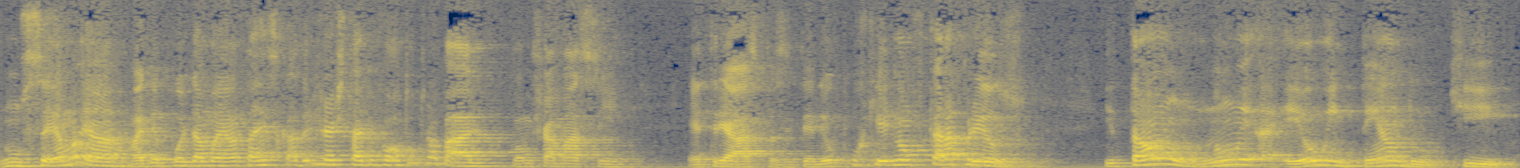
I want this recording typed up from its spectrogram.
não sei amanhã, mas depois da manhã está arriscado, ele já está de volta ao trabalho, vamos chamar assim, entre aspas, entendeu? Porque ele não ficará preso. Então, não, é, eu entendo que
